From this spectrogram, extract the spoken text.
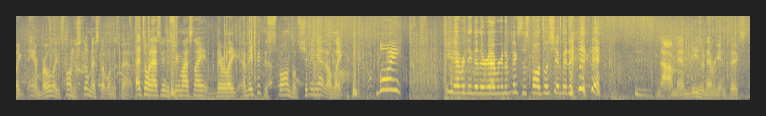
Like, damn, bro. Like, the spawns are still messed up on this map. I had someone ask me in the stream last night. They were like, have they fixed the spawns on shipping yet? And I was like, boy, you ever think that they're ever going to fix the spawns on shipment? nah, man. These are never getting fixed.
